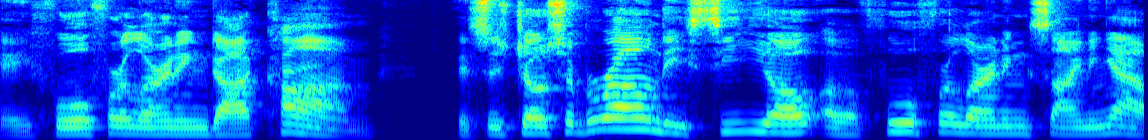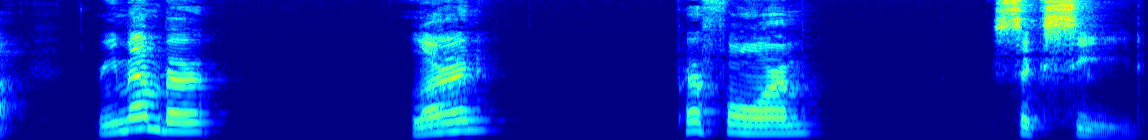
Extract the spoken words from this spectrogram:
afoolforlearning.com. This is Joseph Barone, the CEO of A Fool for Learning, signing out. Remember, learn, perform, succeed.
